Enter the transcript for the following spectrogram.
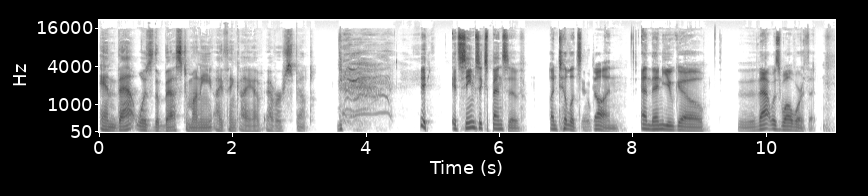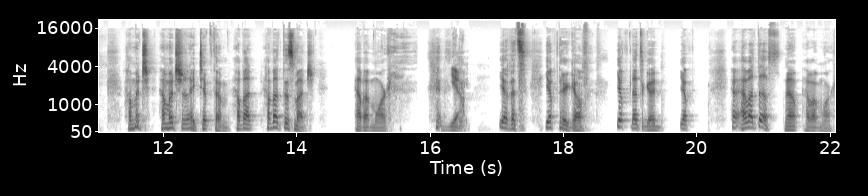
And that was the best money I think I have ever spent. It seems expensive until it's Nope. done, and then you go, "That was well worth it." How much how much should I tip them? How about how about this much? How about more? Yeah. yeah, that's yep, there you go. Yep, that's a good. Yep. How about this? No, how about more?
